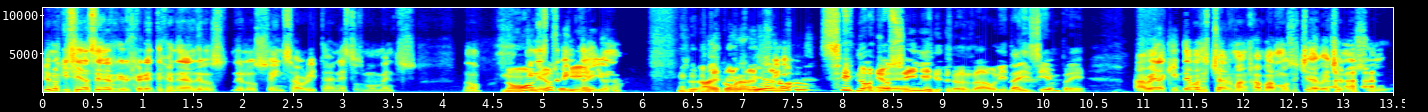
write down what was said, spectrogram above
Yo no quisiera ser el gerente general de los, de los Saints ahorita, en estos momentos. ¿No? No, Tienes yo sí. 31. Se ha de cobrar bien, ¿no? Sí, no, yo Eh. sí. Ahorita y siempre. A ver, ¿a quién te vas a echar, Manja? Vamos, echa- échanos su-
